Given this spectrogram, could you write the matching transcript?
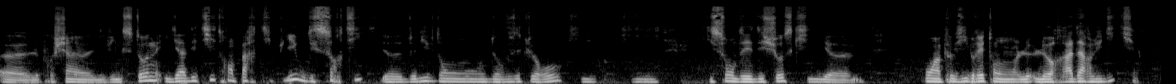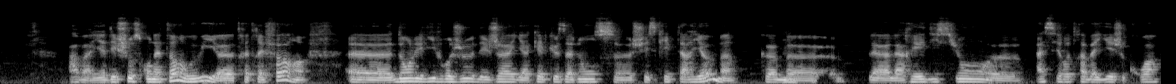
le, prochain Livingstone. Il y a des titres en particulier ou des sorties de, livres dont, dont, vous êtes l'euro qui, qui, qui, sont des, des choses qui, un peu vibrer ton, le, radar ludique? Ah bah il y a des choses qu'on attend, oui oui, euh, très très fort. Euh, dans les livres-jeux déjà, il y a quelques annonces euh, chez Scriptarium, comme mm. la, réédition assez retravaillée, je crois,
